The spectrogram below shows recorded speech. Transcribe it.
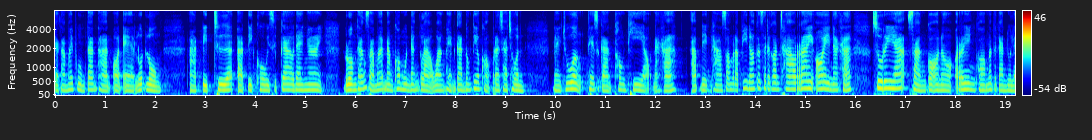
จะทำให้ภูมิต้านทานอ่อนแอลดลงอาจติดเชื้ออาจติดโควิด -19 ได้ง่าย รวมทั้งสามารถนำข้อมูลดังกล่าววางแผนการท่องเที่ยวของประชาชน ในช่วงเทศกาลท่องเที่ยวนะคะ อัปเดตข่าวสำหรับพี่น้องเกษตรกรชาวไร่อ้อยนะคะ สุริยะสั่งกอนอเร่งขอมาตรการดูแล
